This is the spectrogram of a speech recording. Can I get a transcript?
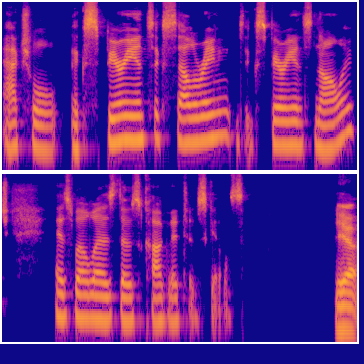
actual experience accelerating experience knowledge as well as those cognitive skills yeah.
